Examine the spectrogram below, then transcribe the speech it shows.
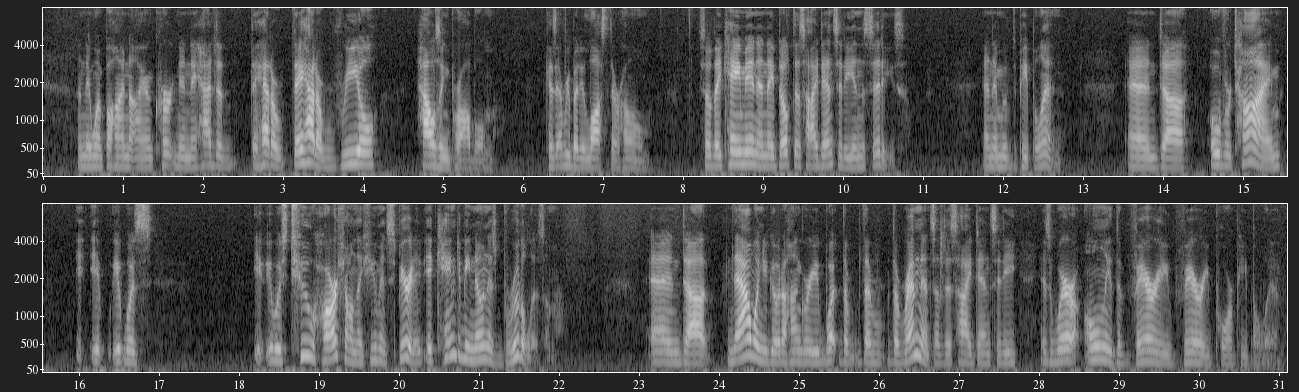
and they went behind the Iron Curtain, and they had to they had a they had a real housing problem because everybody lost their home. So they came in and they built this high density in the cities and they moved the people in. And uh, over time, it, it, it was it, it, was too harsh on the human spirit. It, came to be known as brutalism. And uh, now, when you go to Hungary, what the, the, the remnants of this high density is where only the very, very poor people live.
